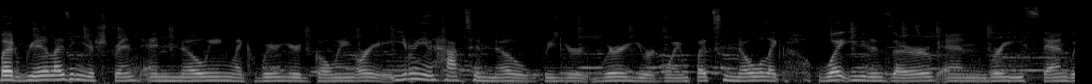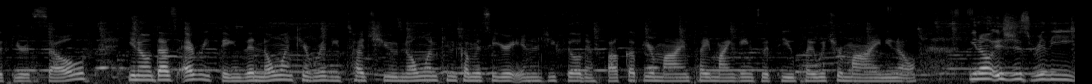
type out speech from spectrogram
but realizing your strength and knowing like where you're going or you don't even have to know where you're where you're going, but to know like what you deserve and where you stand with yourself, you know, that's everything. Then no one can really touch you. No one can come into your energy field and fuck up your mind, play mind games with you, play with your mind, you know you know, it's just really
